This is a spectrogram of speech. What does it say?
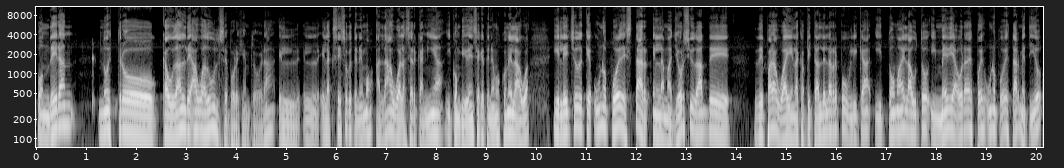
ponderan nuestro caudal de agua dulce, por ejemplo, ¿verdad? El, acceso que tenemos al agua, la cercanía y convivencia que tenemos con el agua y el hecho de que uno puede estar en la mayor ciudad de Paraguay, en la capital de la República, y toma el auto y media hora después uno puede estar metido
